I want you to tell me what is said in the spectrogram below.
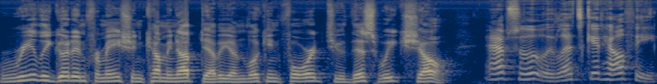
really good information coming up, Debbie. I'm looking forward to this week's show. Absolutely. Let's get healthy.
